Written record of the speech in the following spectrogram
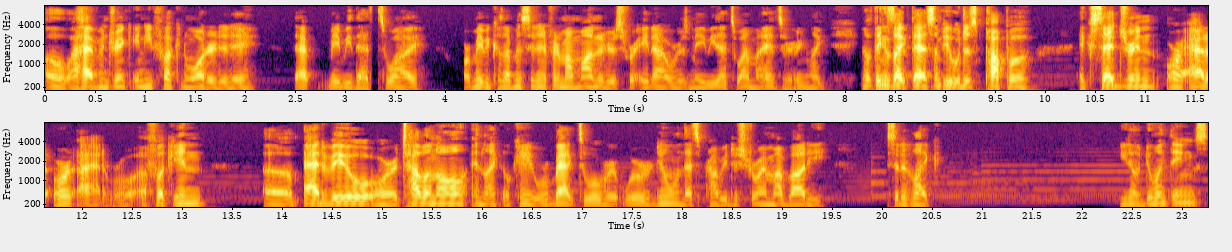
Oh, I haven't drank any fucking water today. That maybe that's why, or maybe because I've been sitting in front of my monitors for eight hours. Maybe that's why my head's hurting. Like know things like that. Some people just pop a Excedrin or ad or Adderall, a fucking um, Advil or Tylenol, and like, okay, we're back to what we're we're doing. That's probably destroying my body instead of like, you know, doing things.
